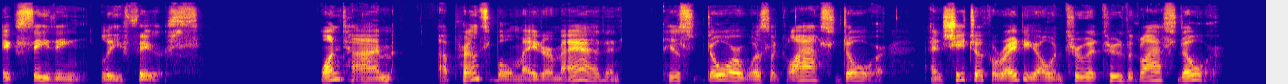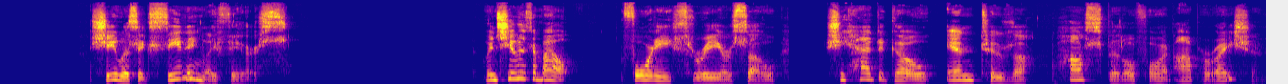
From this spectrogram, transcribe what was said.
exceedingly fierce. One time, a principal made her mad, and his door was a glass door, and she took a radio and threw it through the glass door. She was exceedingly fierce. When she was about 43 or so, she had to go into the hospital for an operation.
